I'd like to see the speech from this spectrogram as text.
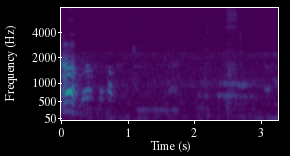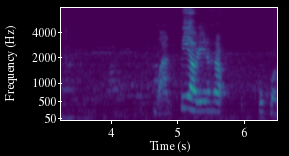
อร่อยมากนะครับ หวาน เปรี้ยวดีนะครับ ทุกคน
